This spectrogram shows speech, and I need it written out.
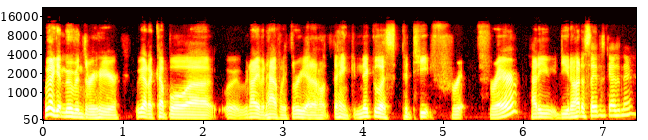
we gotta get moving through here. We got a couple. uh We're not even halfway through yet. I don't think. Nicholas Petit Frere. How do you do? You know how to say this guy's name?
